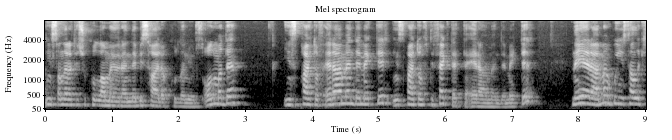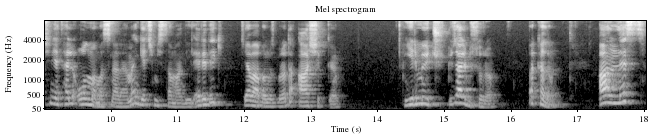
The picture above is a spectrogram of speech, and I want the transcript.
İnsanlar ateşi kullanmayı öğrendi biz hala kullanıyoruz. Olmadı. In spite of e rağmen demektir. In spite of that de e rağmen demektir. Neye rağmen? Bu insanlık için yeterli olmamasına rağmen geçmiş zaman değil. Eledik. Cevabımız burada A şıkkı. 23. Güzel bir soru. Bakalım. Unless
